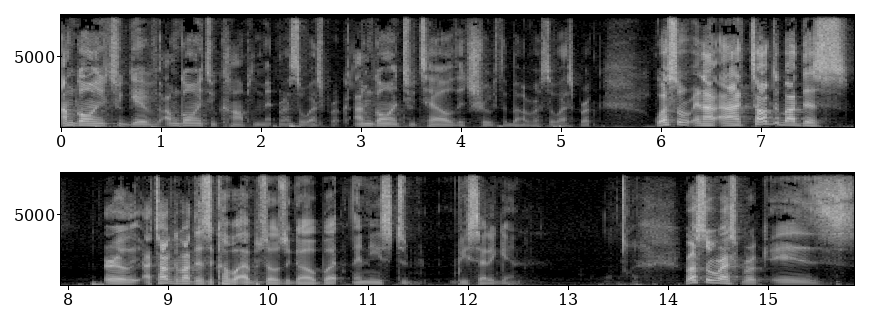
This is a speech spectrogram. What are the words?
I'm going to give. I'm going to compliment Russell Westbrook. I'm going to tell the truth about Russell Westbrook. Russell and I, and I talked about this early. I talked about this a couple episodes ago, but it needs to be said again. Russell Westbrook is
